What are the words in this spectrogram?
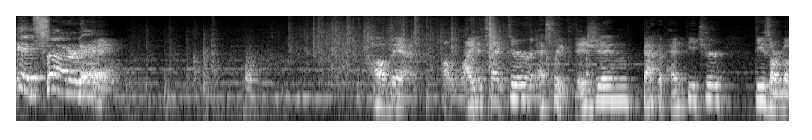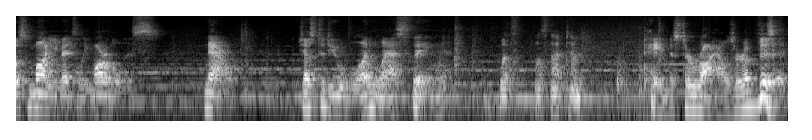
It's Saturday! Oh man, a lie detector, x-ray vision, backup head feature, these are most monumentally marvelous. Now, just to do one last thing, What's what's that, Tim? pay Mr. Rawhauser a visit.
